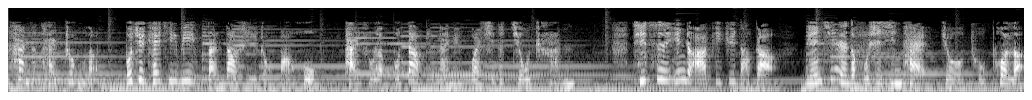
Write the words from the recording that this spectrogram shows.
看得太重了，不去 KTV 反倒是一种保护，排除了不当男女关系的纠缠。其次，因着 RPG 祷告，年轻人的服侍心态就突破了，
